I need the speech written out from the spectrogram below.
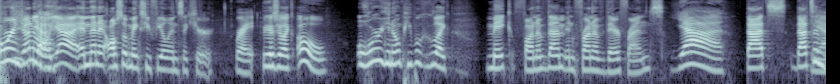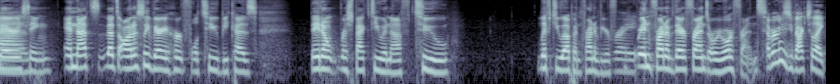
Or in general, Yeah. yeah. And then it also makes you feel insecure Right. because you're like, oh, or you know, people who like make fun of them in front of their friends. Yeah. That's that's Yeah. embarrassing, and that's that's honestly very hurtful too because they don't respect you enough to lift you up in front of your Right. in front of their friends or your friends. That brings you back to like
